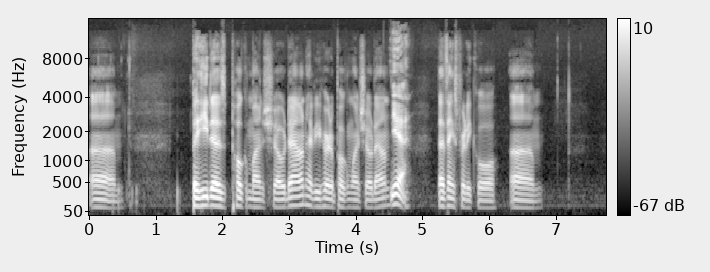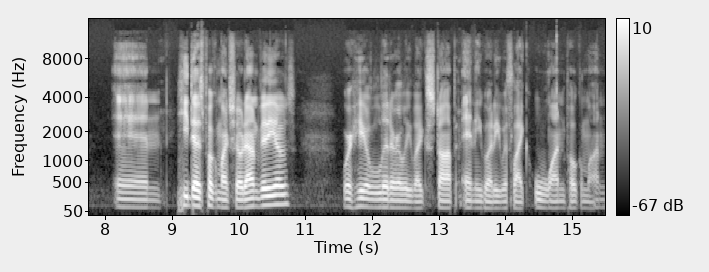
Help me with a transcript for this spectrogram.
Um. But he does Pokemon Showdown. Have you heard of Pokemon Showdown? Yeah, That thing's pretty cool. Um, and he does Pokemon Showdown videos where he'll literally like stomp anybody with like one Pokemon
